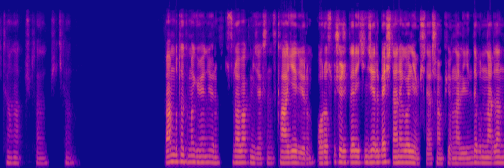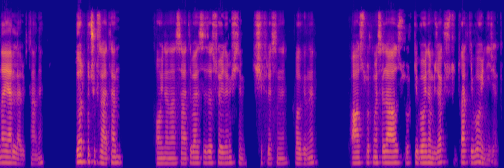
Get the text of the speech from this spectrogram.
Bir tane atmış. Bir tane atmış. iki tane. Ben bu takıma güveniyorum. Kusura bakmayacaksınız. KG diyorum. Orospu çocukları ikinci yarı 5 tane gol yemişler Şampiyonlar Ligi'nde. Bunlardan da yerler bir tane. 4.5 zaten oynanan saati. Ben size söylemiştim şifresini, bug'ını. Augsburg mesela Augsburg gibi oynamayacak. Stuttgart gibi oynayacak.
